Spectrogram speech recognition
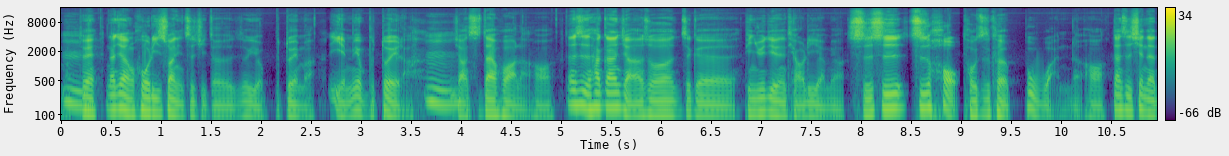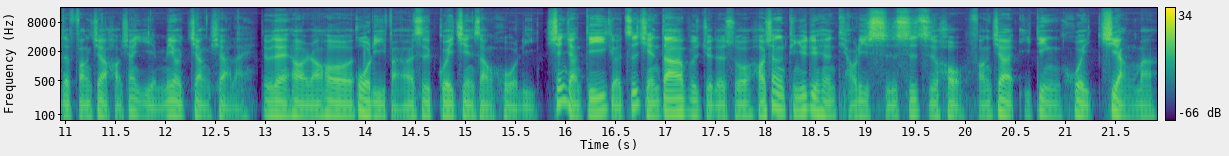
嘛，对，那这样获利算你自己的这个有不对吗？也没有不对啦，嗯，讲实在。话了哈，但是他刚刚讲的说这个平均地权条例有没有实施之后，投资客不玩了哈，但是现在的房价好像也没有降下来，对不对哈？然后获利反而是归建商获利。先讲第一个，之前大家不是觉得说，好像平均地权条例实施之后，房价一定会降吗？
